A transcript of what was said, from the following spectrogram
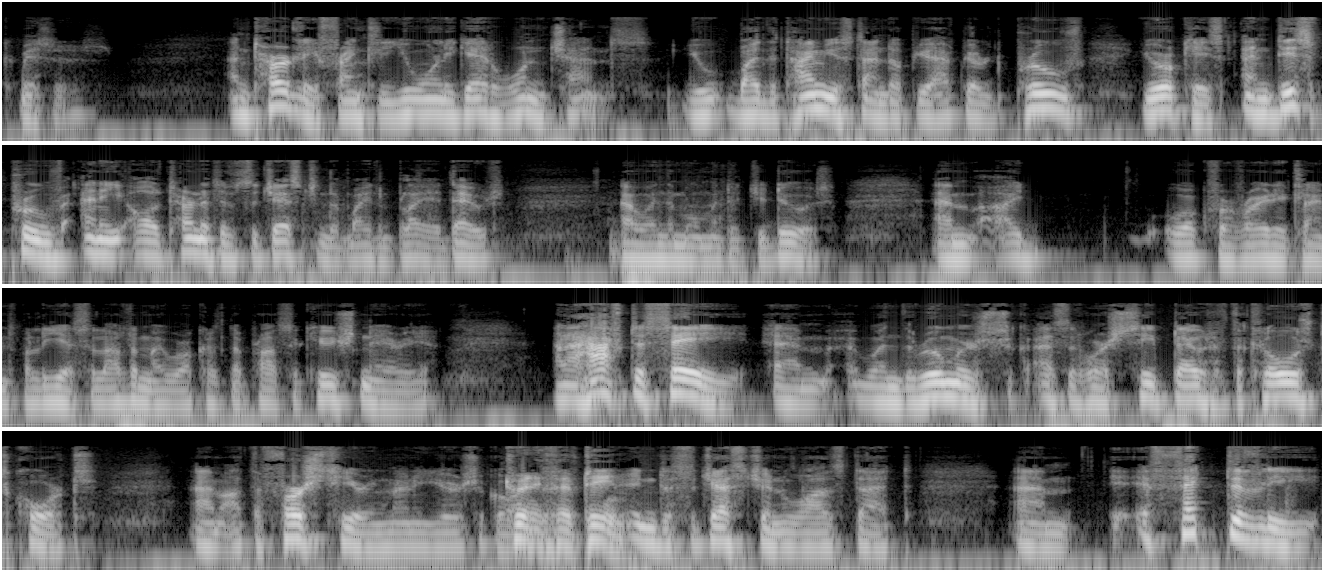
committed it. And thirdly, frankly, you only get one chance. You, by the time you stand up, you have to to prove your case and disprove any alternative suggestion that might imply a doubt now in the moment that you do it. Um, I work for a variety of clients, but yes, a lot of my work is in the prosecution area. And I have to say, um, when the rumours, as it were, seeped out of the closed court um, at the first hearing many years ago, 2015. in the suggestion was that um, effectively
